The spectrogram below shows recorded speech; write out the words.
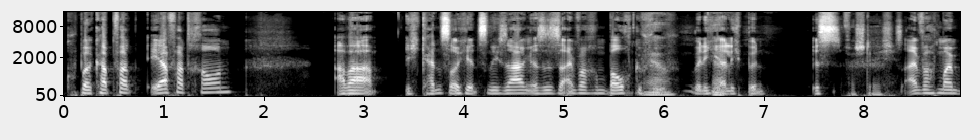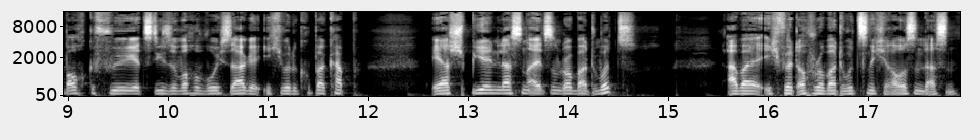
Cooper Cup eher vertrauen, aber ich kann es euch jetzt nicht sagen. Es ist einfach ein Bauchgefühl, Ja. wenn ich Ja. ehrlich bin. Ist Verstehe ich. ist einfach mein Bauchgefühl jetzt diese Woche, wo ich sage, ich würde Cooper Cup eher spielen lassen als ein Robert Woods. Aber ich würde auch Robert Woods nicht rausen lassen.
